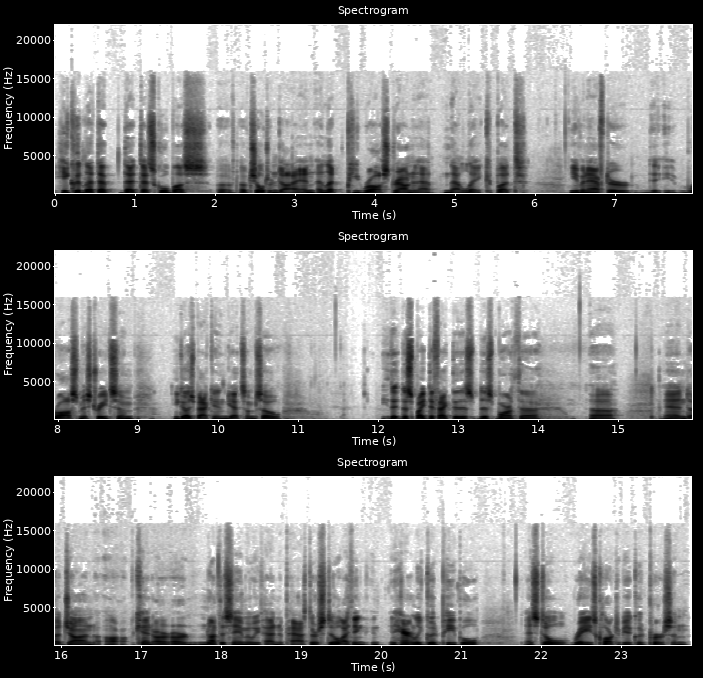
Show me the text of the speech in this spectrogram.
he could let that that that school bus of, of children die and, and let Pete Ross drown in that in that lake. But even after the, Ross mistreats him, he goes back in and gets him. So, th- despite the fact that this this Martha. Uh, and uh, John are, Kent are, are not the same that we've had in the past. They're still, I think, inherently good people, and still raise Clark to be a good person.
